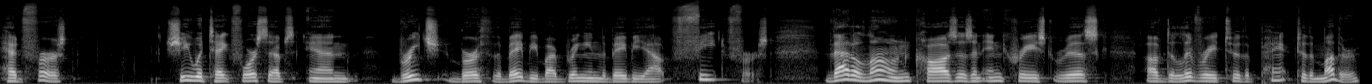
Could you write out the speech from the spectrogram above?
head first, she would take forceps and breech birth the baby by bringing the baby out feet first. That alone causes an increased risk of delivery to the pa- to the mother,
